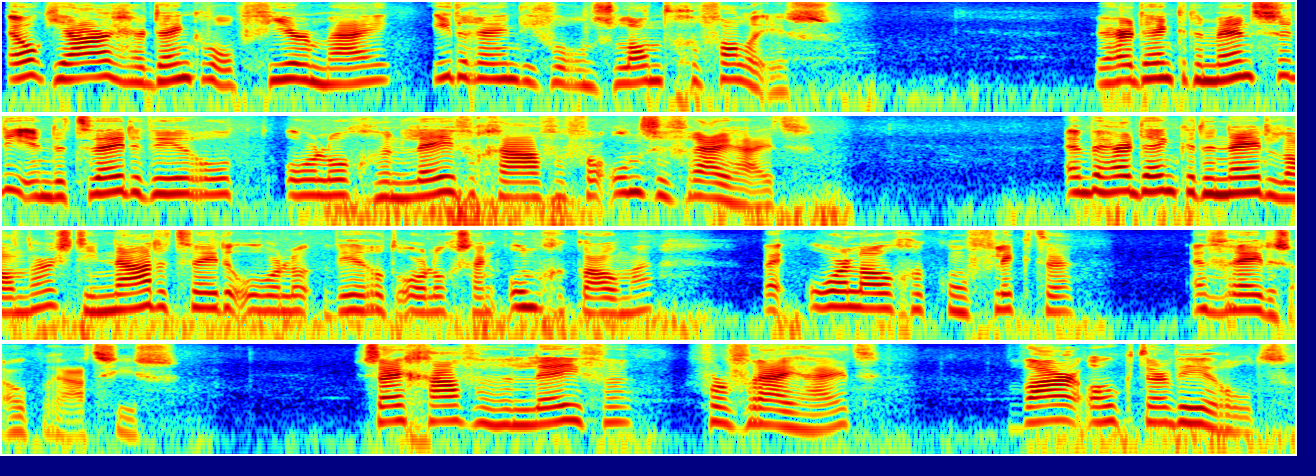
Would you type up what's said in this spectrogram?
Elk jaar herdenken we op 4 mei iedereen die voor ons land gevallen is. We herdenken de mensen die in de Tweede Wereldoorlog hun leven gaven voor onze vrijheid. En we herdenken de Nederlanders die na de Tweede Wereldoorlog zijn omgekomen bij oorlogen, conflicten en vredesoperaties. Zij gaven hun leven voor vrijheid, waar ook ter wereld.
